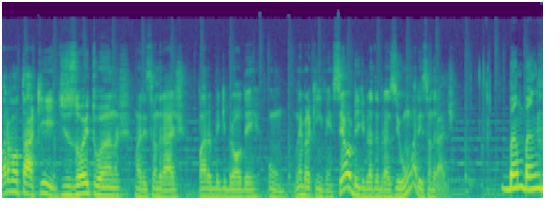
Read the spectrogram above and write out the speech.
Bora voltar aqui, 18 anos, Larissa Andrade, para o Big Brother 1. Lembra quem venceu o Big Brother Brasil 1, Larissa Andrade? Bambam.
